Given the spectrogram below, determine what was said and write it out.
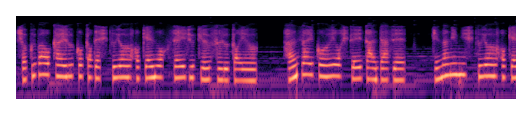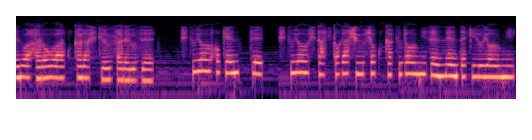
職場を変えることで失業保険を不正受給するという、犯罪行為をしていたんだぜ。ちなみに失業保険はハローワークから支給されるぜ。失業保険って、失業した人が就職活動に専念できるように、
